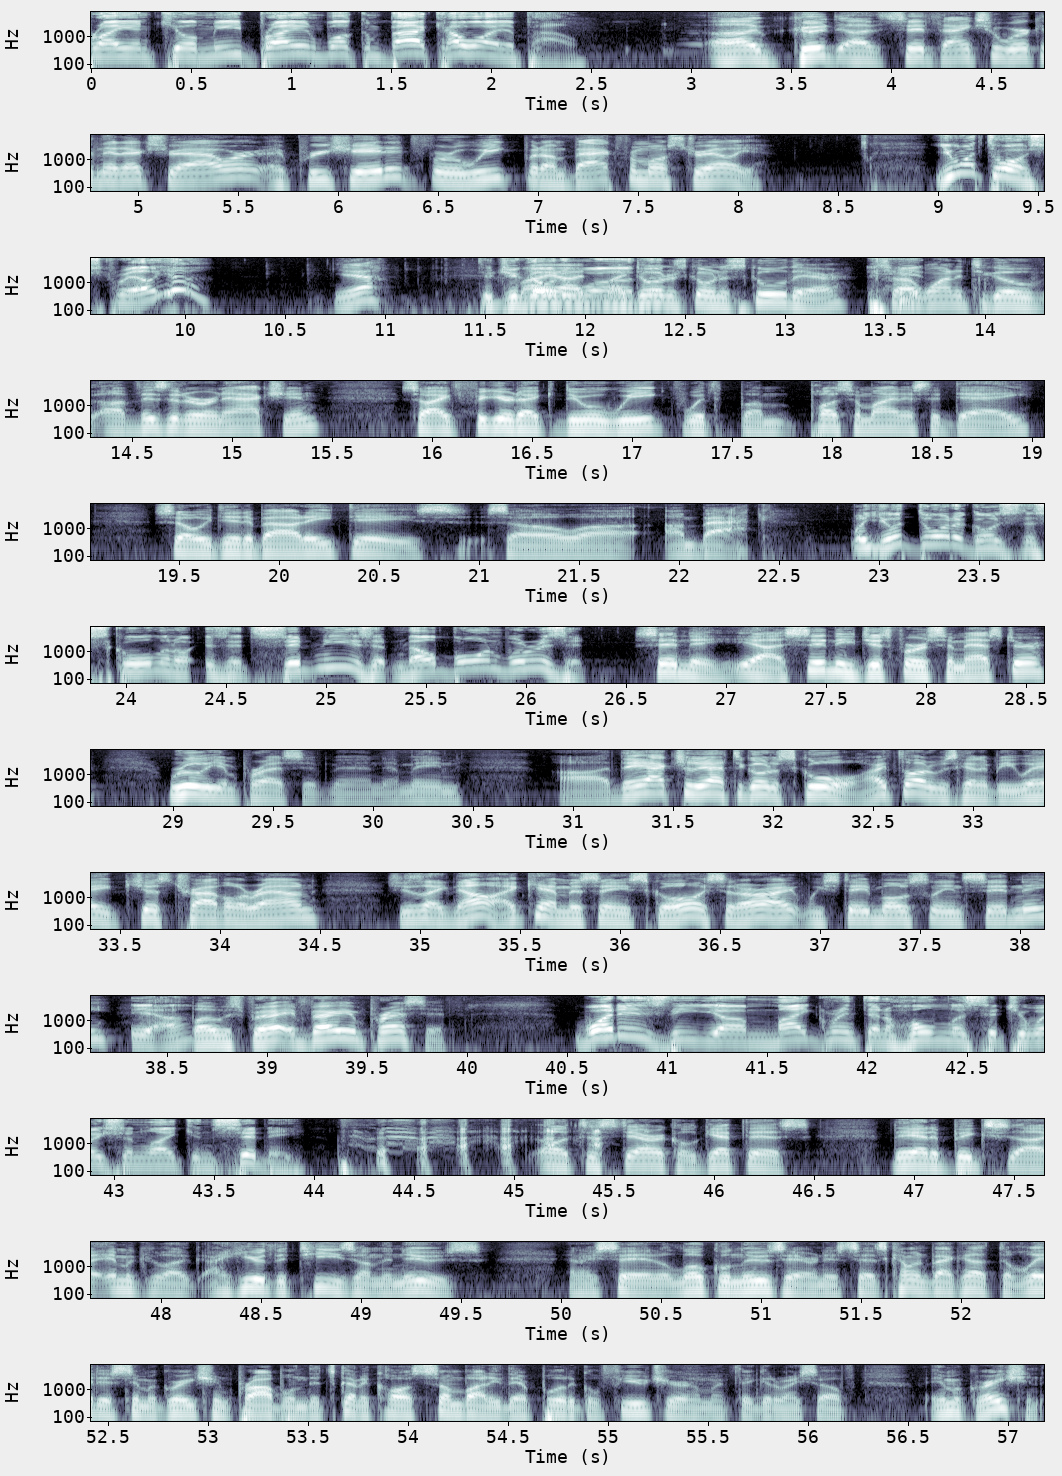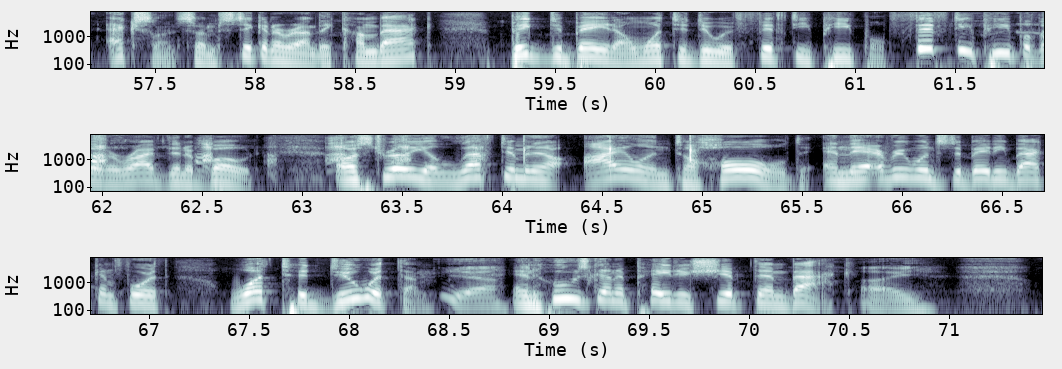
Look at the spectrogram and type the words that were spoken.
Brian Kilmeade. Brian, welcome back. How are you, pal? Uh, good, uh, Sid. Thanks for working that extra hour. I appreciate it for a week, but I'm back from Australia. You went to Australia? Yeah. Did you my, go to uh, my daughter's going to school there, so I wanted to go uh, visit her in action. So I figured I could do a week with um, plus or minus a day. So we did about eight days. So uh, I'm back. Well, your daughter goes to school in is it Sydney? Is it Melbourne? Where is it? Sydney. Yeah, Sydney just for a semester. Really impressive, man. I mean, uh, they actually had to go to school. I thought it was going to be, hey, just travel around. She's like, no, I can't miss any school. I said, all right. We stayed mostly in Sydney. Yeah. But it was very, very impressive. What is the uh, migrant and homeless situation like in Sydney? oh, it's hysterical. Get this. They had a big uh, immigrant. Like, I hear the T's on the news and I say a local news there, and it says coming back up the latest immigration problem that's going to cost somebody their political future. And I'm thinking to myself, immigration, excellent. So I'm sticking around. They come back, big debate on what to do with 50 people, 50 people that arrived in a boat. Australia left them in an island to hold, and everyone's debating back and forth what to do with them, yeah, and who's going to pay to ship them back. I.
